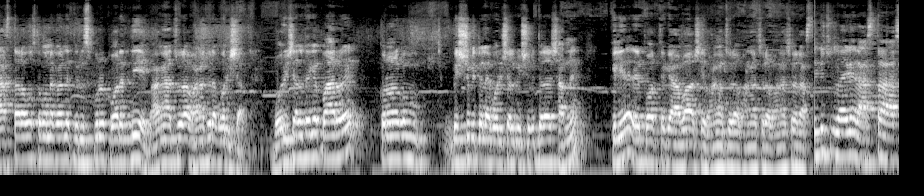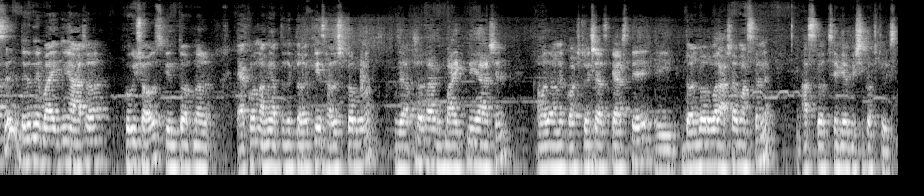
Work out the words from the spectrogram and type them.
রাস্তার অবস্থা মনে করেন পিরোজপুরের পরের দিয়ে ভাঙাচুরা ভাঙাচুরা বরিশাল। বরিশাল থেকে পার হয়ে কোন রকম বিশ্ববিদ্যালয়, বরিশাল বিশ্ববিদ্যালয়ের সামনে ক্লিয়ার এরপর থেকে আবার সে ভাঙাচোরা ভাঙাচোরা ভাঙাচোরা রাস্তা। কিছু জায়গায় রাস্তা আছে, যেটা নিয়ে বাইক নিয়ে আসা খুবই সহজ, কিন্তু আপনার এখন আমি আপনাদের কে সাজেস্ট করব না? যে আপনারা বাইক নিয়ে আসেন। আমাদের অনেক কষ্ট হয়েছে আজকে আসতে, এই দশ বারো বার আসার মাঝখানে। আজকে হচ্ছে গিয়ে বেশি কষ্ট হয়েছে।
